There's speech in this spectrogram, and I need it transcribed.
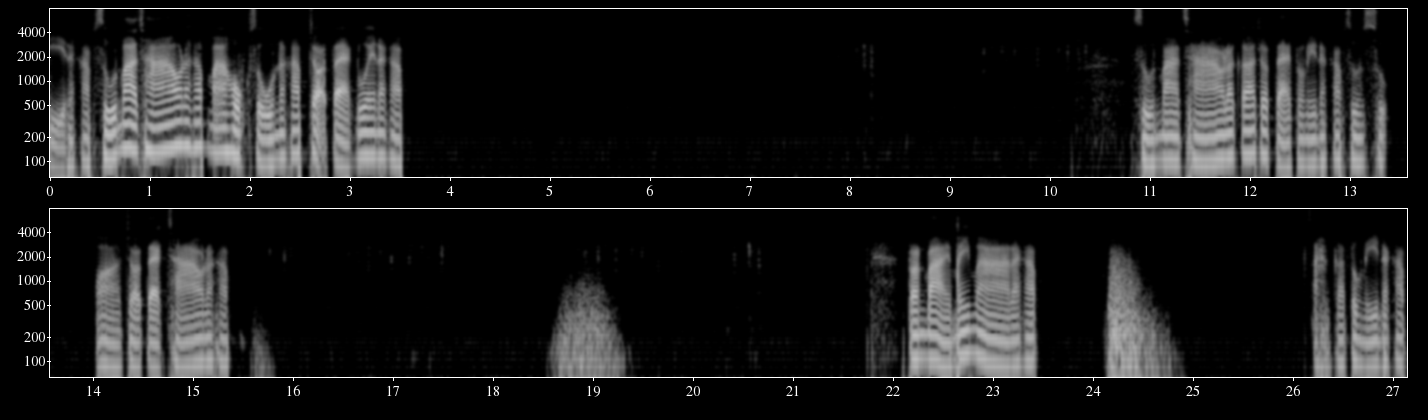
4 นะครับ 0 มาเช้านะครับ มา 60 นะครับ เจาะแตกด้วยนะครับศูนย์มาเช้าแล้วก็เจาะแตกตรงนี้นะครับศูนย์สุอ่าเจาะแตกเช้านะครับ ตอนบ่ายไม่มานะครับอะก็ตรงนี้นะครับ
